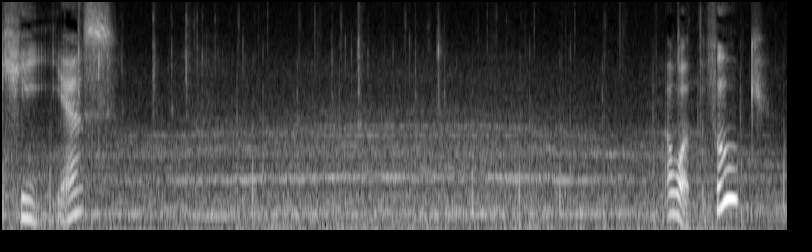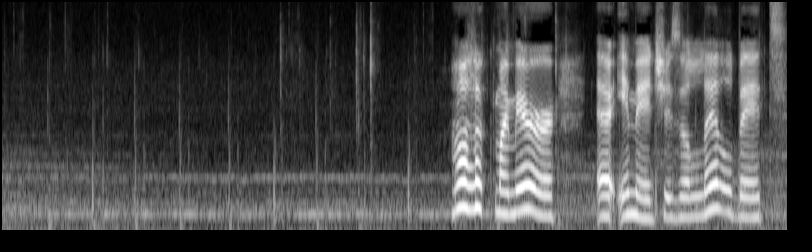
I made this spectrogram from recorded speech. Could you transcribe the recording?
key, yes? Oh, what, the Fook? Oh, look, my mirror uh, image is a little bit...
